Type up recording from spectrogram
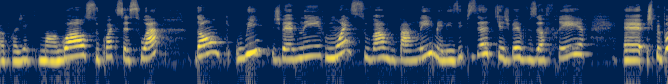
un projet qui m'angoisse ou quoi que ce soit. Donc, oui, je vais venir moins souvent vous parler, mais les épisodes que je vais vous offrir, euh, je peux pas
